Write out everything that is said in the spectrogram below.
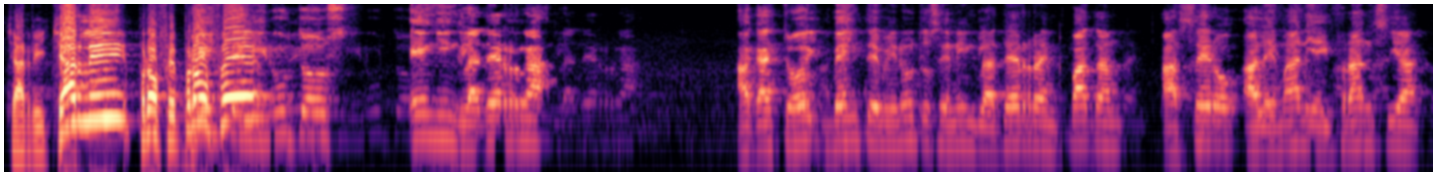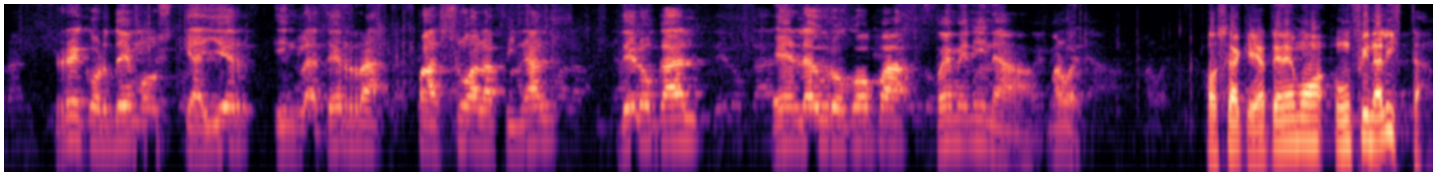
Charlie, Charlie, profe, profe. 20 minutos en Inglaterra. Acá estoy, 20 minutos en Inglaterra, empatan a cero Alemania y Francia. Recordemos que ayer Inglaterra pasó a la final de local en la Eurocopa femenina. Manuel. O sea que ya tenemos un finalista.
